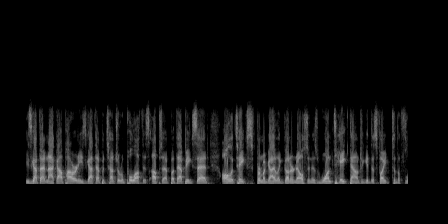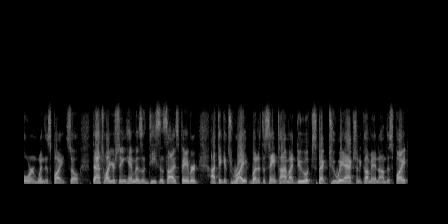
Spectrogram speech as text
he's got that knockout power and he's got that potential to pull off this upset. But that being said, all it takes from a guy like Gunnar Nelson is one takedown to get this fight to the floor and win this fight. So that's why you're seeing him as a decent sized favorite. I think it's right, but at the same time, I do expect two way action to come in on this fight.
